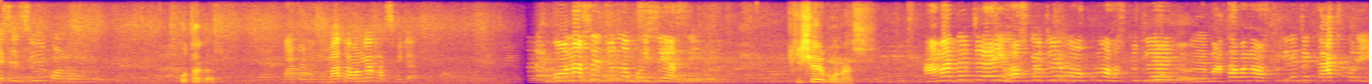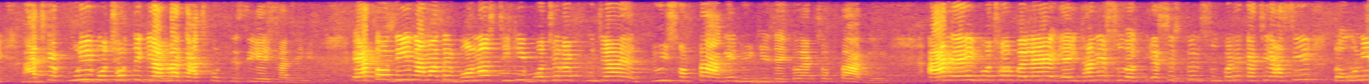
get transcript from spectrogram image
এসএসইউ এর কর্মবন্ধু। কোথাকার? মাথাভাঙ্গা হসপিটাল। বোনাসের জন্য বসে আছি। কিসের বোনাস? আমাদের যে এই হসপিটালে মহকুমা হসপিটালে মাথা ভাঙা হসপিটালে যে কাজ করি আজকে কুড়ি বছর থেকে আমরা কাজ করতেছি এইখানে। এতদিন আমাদের বোনাস ঠিকই বছরে পূজা দুই সপ্তাহ আগে ঢুকে যেত এক সপ্তাহ আগে। আর এই বছর বলে এইখানে অ্যাসিস্ট্যান্ট সুপারের কাছে আসি তো উনি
